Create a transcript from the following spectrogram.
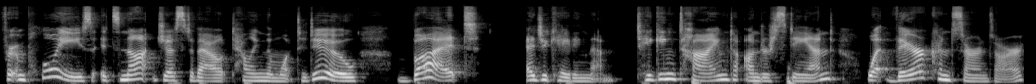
For employees, it's not just about telling them what to do, but educating them, taking time to understand what their concerns are,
